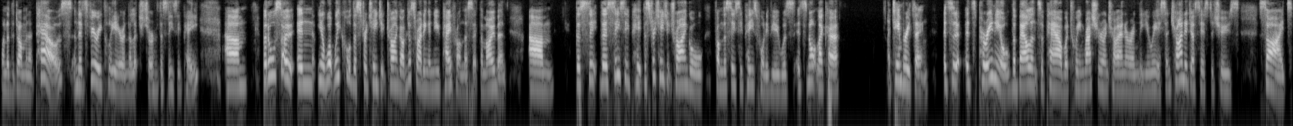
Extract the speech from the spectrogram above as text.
one of the dominant powers, and that's very clear in the literature of the CCP. Um, but also in you know what we call the strategic triangle. I'm just writing a new paper on this at the moment. Um, the, C, the CCP, the strategic triangle from the CCP's point of view was it's not like a a temporary thing it's a, it's perennial the balance of power between Russia and China and the US and China just has to choose sides.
